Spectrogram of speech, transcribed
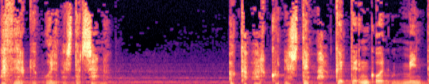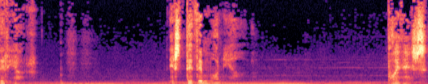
Hacer que vuelva a estar sana. Acabar con este mal que tengo en mi interior. Este demonio. ¿Puedes?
